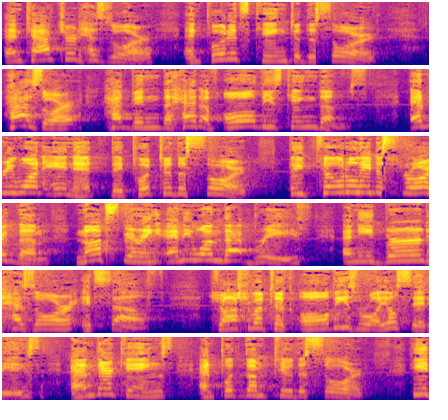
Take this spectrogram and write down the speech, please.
and captured Hazor and put its king to the sword. Hazor had been the head of all these kingdoms. Everyone in it they put to the sword. They totally destroyed them not sparing anyone that breathed, and he burned Hazor itself. Joshua took all these royal cities and their kings and put them to the sword. He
